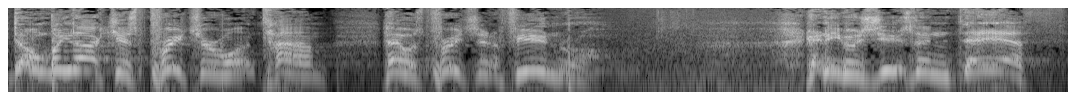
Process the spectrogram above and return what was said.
don't be like this preacher one time that was preaching a funeral. And he was using death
